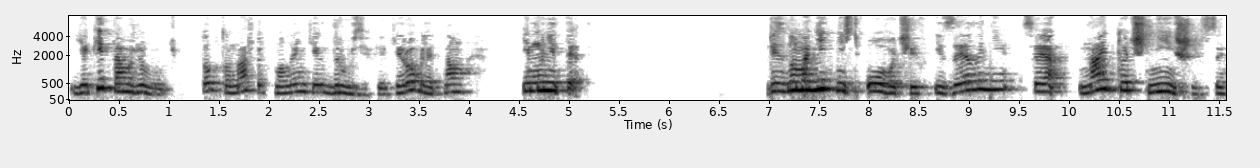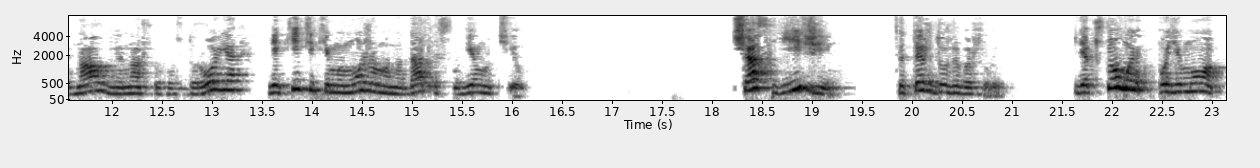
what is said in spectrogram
які там живуть, тобто наших маленьких друзів, які роблять нам імунітет. Різноманітність овочів і зелені це найточніший сигнал для нашого здоров'я, який тільки ми можемо надати своєму тілу. Час їжі це теж дуже важливо. Якщо ми поїмо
